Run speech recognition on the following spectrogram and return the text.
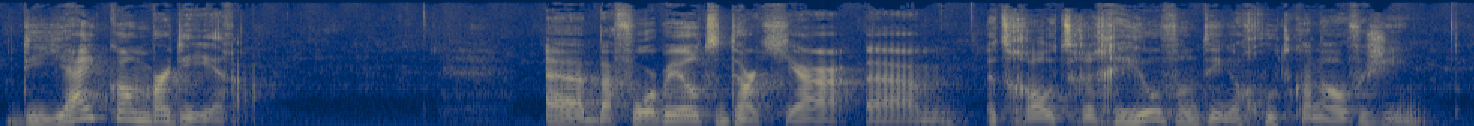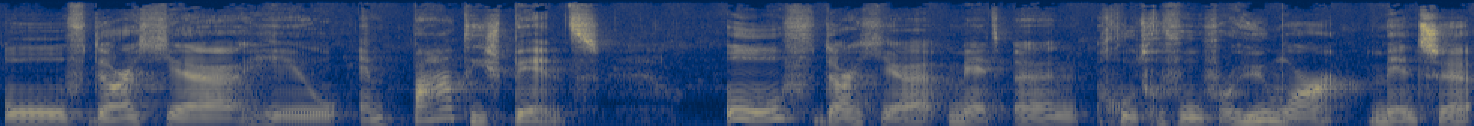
die jij kan waarderen. Uh, bijvoorbeeld dat je um, het grotere geheel van dingen goed kan overzien. Of dat je heel empathisch bent. Of dat je met een goed gevoel voor humor mensen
